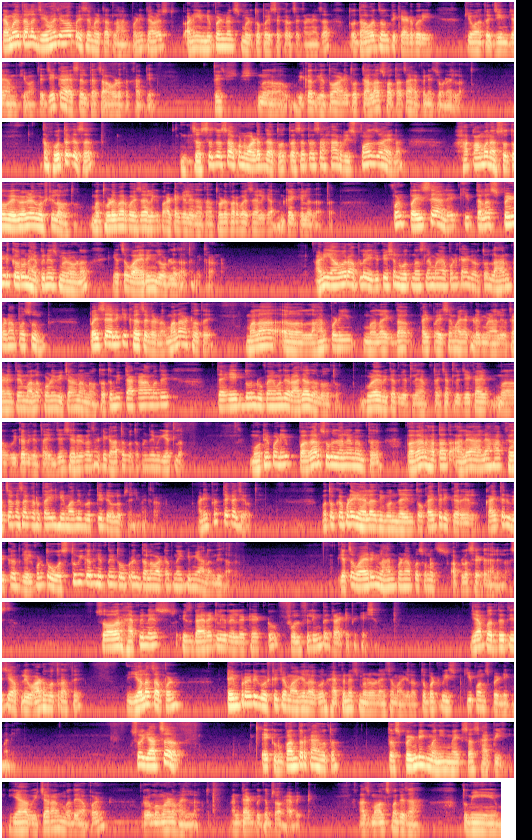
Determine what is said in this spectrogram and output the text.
त्यामुळे त्याला जेव्हा जेव्हा पैसे मिळतात लहानपणी त्यावेळेस आणि इंडिपेंडन्स मिळतो पैसे खर्च करण्याचा. तो धावत जाऊन ती कॅडबरी किंवा ते जिम जॅम किंवा ते जे काय असेल त्याचं आवडतं खाद्य ते विकत घेतो आणि तो त्याला स्वतःचा हॅपीनेस जोडायला लागतो. आता होतं कसं? जसं जसं आपण वाढत जातो तसं तसं हा रिस्पॉन्स जो आहे ना हा कॉमन असतो तो वेगवेगळ्या गोष्टीला होतो मग थोडेफार पैसे आले की पार्ट्या केले जातात थोडेफार पैसे आले की अजून काही केलं जातं. पण पैसे आले की त्याला स्पेंड करून हॅपीनेस मिळवणं याचं वायरिंग जोडलं जातं मित्रांनो. आणि यावर आपलं एज्युकेशन होत नसल्यामुळे आपण काय करतो लहानपणापासून पैसे आले की खर्च करणं. मला आठवतं आहे मला लहानपणी मला एकदा काही पैसे माझ्याकडे मिळाले होते आणि ते मला कोणी विचारणार नव्हतं. तर मी त्या काळामध्ये त्या एक दोन रुपयामध्ये राजा झालो होतो. गोळ्या विकत घेतल्या. त्याच्यातले जे काही विकत घेता येईल जे शरीरासाठी घातक होतं पण ते मी घेतलं. मोठेपणी पगार सुरू झाल्यानंतर पगार हातात आल्या आल्या हा खर्च कसा करता येईल ही माझी वृत्ती डेव्हलप झाली मित्रांनो. आणि प्रत्येकाची होते. मग तो कपडे घ्यायला निघून जाईल तो काहीतरी करेल काहीतरी विकत घेईल पण तो वस्तू विकत घेत नाही तोपर्यंत त्याला वाटत नाही की मी आनंदी झालो याचं वायरिंग लहानपणापासूनच आपलं सेट झालेलं असतं. So our happiness is directly related to fulfilling the gratification या पद्धतीची आपली वाढ होत राहते. यालाच आपण टेंपररी गोष्टीच्या मागे लागून हॅपीनेस मिळवण्याच्या मागे लागतो. But we keep on spending money so याचं एक रूपांतर काय होतं? तर spending money makes us happy या विचारांमध्ये आपण रममाण व्हायला लागतो. And that becomes our habit आज मॉल्समध्ये जा. तुम्ही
